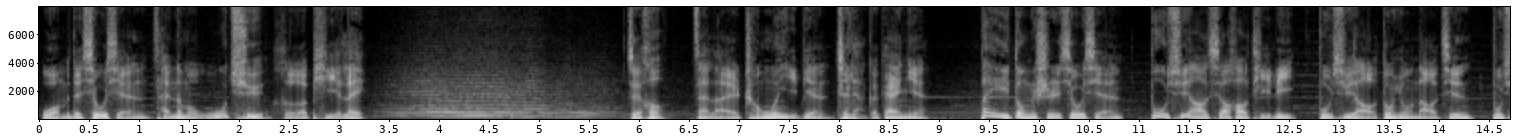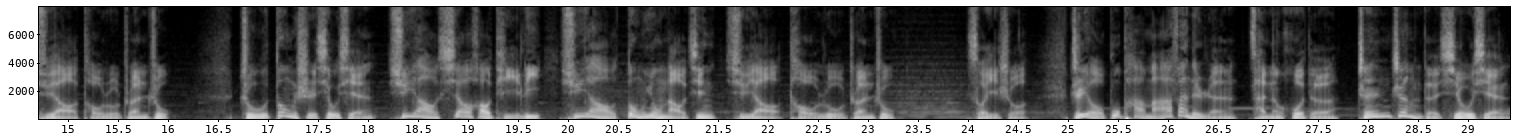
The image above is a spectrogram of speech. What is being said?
我们的休闲才那么无趣和疲累。最后再来重温一遍这两个概念：被动式休闲不需要消耗体力，不需要动用脑筋，不需要投入专注；主动式休闲需要消耗体力，需要动用脑筋，需要投入专注。所以说，只有不怕麻烦的人，才能获得真正的休闲。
